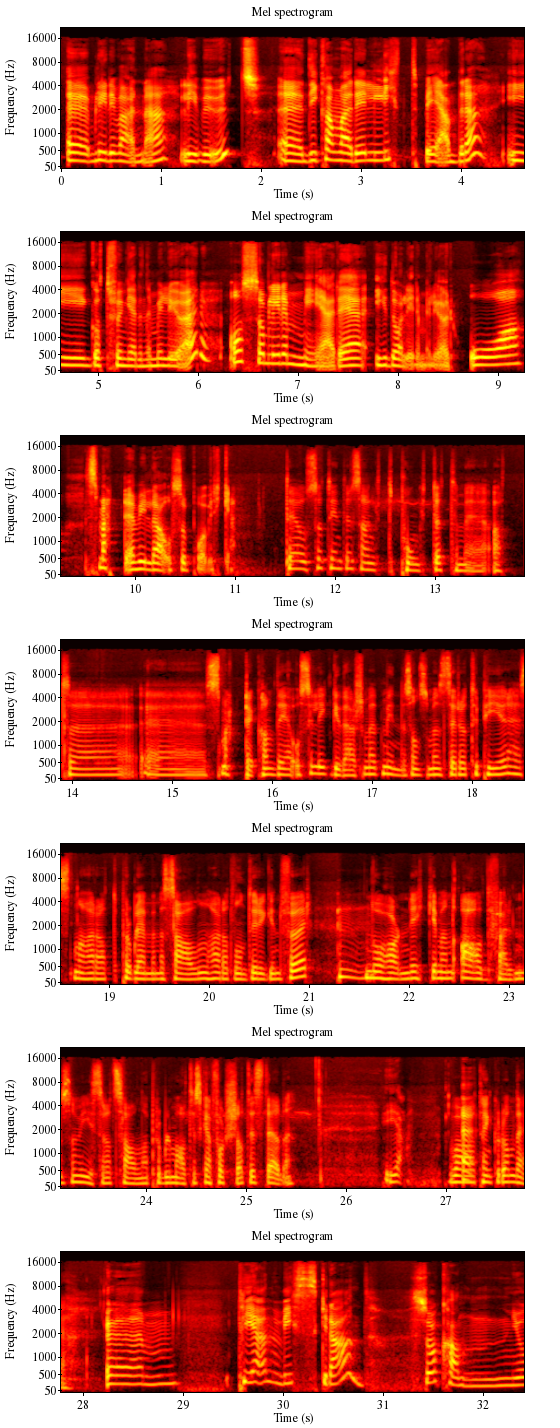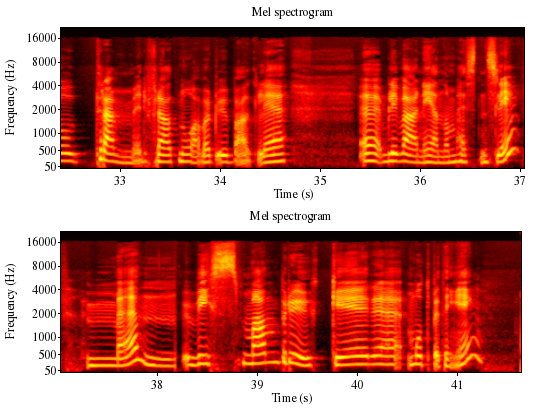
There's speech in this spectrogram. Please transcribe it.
eh, blir de værende livet ut. Eh, de kan være litt bedre i godt fungerende miljøer, og så blir det mer i dårligere miljøer. Og smerte vil da også påvirke. Det er også et interessant punkt, dette med at eh, smerte kan det også ligge der som et minne, sånn som en stereotypier. Hesten har hatt problemer med salen, har hatt vondt i ryggen før. Mm. Nå har den det ikke, men atferden som viser at salen er problematisk, er fortsatt til stede. Ja. Hva eh, tenker du om det? Um, til en viss grad så kan jo traumer fra at noe har vært ubehagelig Eh, blir værende gjennom hestens liv. Men hvis man bruker eh, motbetinging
